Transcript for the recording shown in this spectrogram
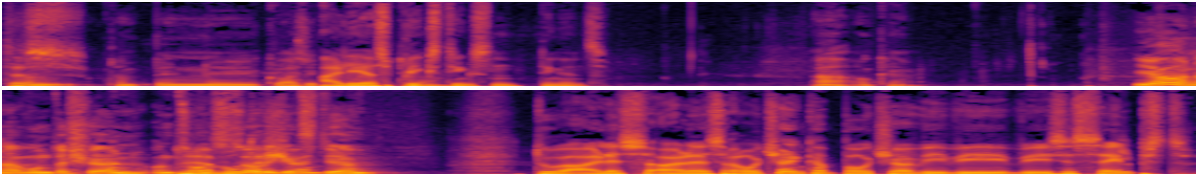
Das dann, dann bin ich quasi... alias Blixdingsen-Dingens. Ah, okay. Ja, na wunderschön. Und Ja, sonst so, wie wunderschön. geht's dir? Du, alles, alles Roger in Kambodscha, wie, wie, wie ist es selbst?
